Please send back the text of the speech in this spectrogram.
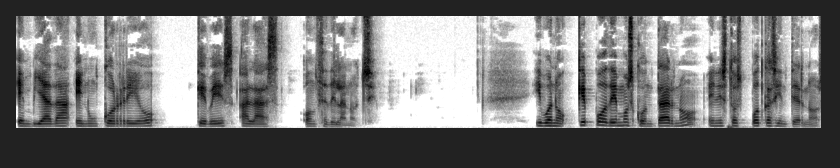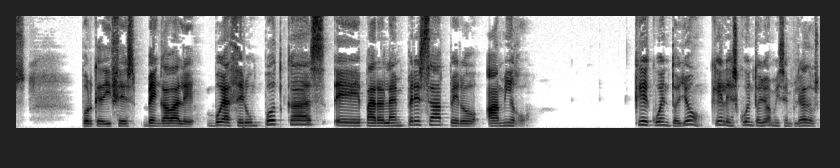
enviada en un correo que ves a las 11 de la noche. Y bueno, ¿qué podemos contar ¿no? en estos podcasts internos? Porque dices, venga, vale, voy a hacer un podcast eh, para la empresa, pero amigo. ¿Qué cuento yo? ¿Qué les cuento yo a mis empleados?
